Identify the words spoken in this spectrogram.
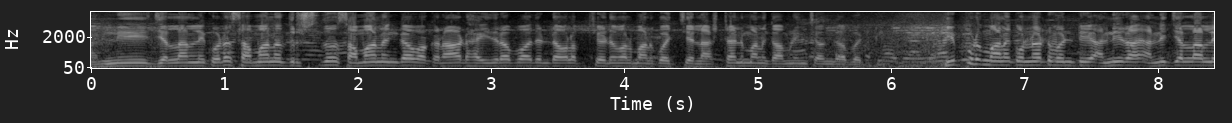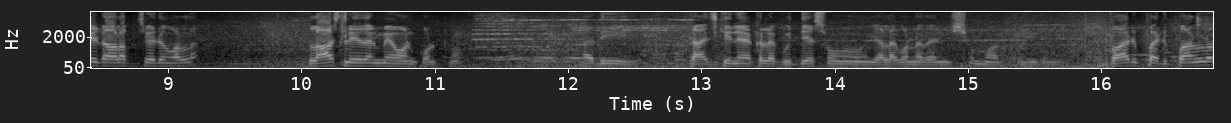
అన్ని జిల్లాలని కూడా సమాన దృష్టితో సమానంగా ఒకనాడు హైదరాబాద్ని డెవలప్ చేయడం వల్ల మనకు వచ్చే నష్టాన్ని మనం గమనించాం కాబట్టి ఇప్పుడు మనకు ఉన్నటువంటి అన్ని అన్ని జిల్లాలని డెవలప్ చేయడం వల్ల లాస్ లేదని మేము అనుకుంటున్నాం. అది రాజకీయ నాయకులకు ఉద్దేశం ఎలాగున్నదనే విషయం మాకు తెలియదండి. వారి పరిపాలనలో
